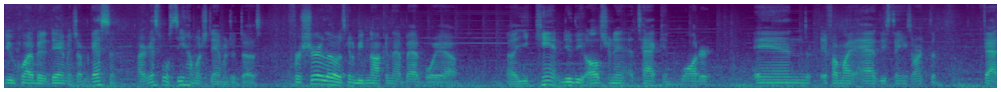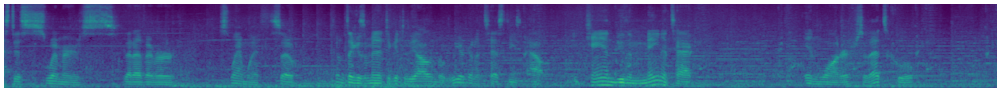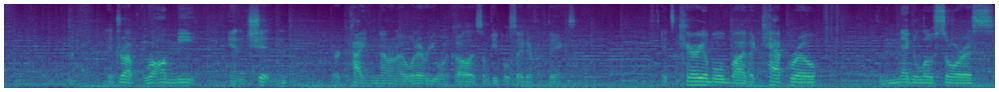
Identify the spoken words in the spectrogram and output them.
do quite a bit of damage. I'm guessing. I guess we'll see how much damage it does. For sure, though, it's gonna be knocking that bad boy out. Uh, you can't do the alternate attack in water, and if I might add, these things aren't the fastest swimmers that I've ever swam with. So it's going to take us a minute to get to the island, but we are going to test these out. You can do the main attack in water, so that's cool. They drop raw meat and chitin, or chitin, I don't know, whatever you want to call it. Some people say different things. It's carryable by the Kapro, the Megalosaurus,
